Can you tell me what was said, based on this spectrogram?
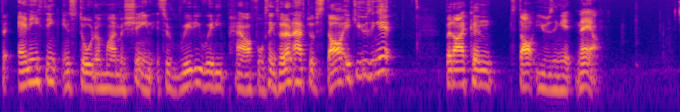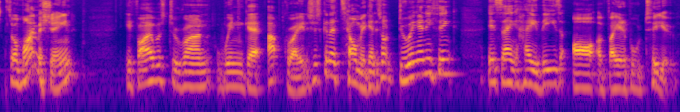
for anything installed on my machine. It's a really, really powerful thing. So I don't have to have started using it, but I can start using it now. So on my machine, if I was to run Winget upgrade, it's just gonna tell me again, it's not doing anything. It's saying, hey, these are available to you.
